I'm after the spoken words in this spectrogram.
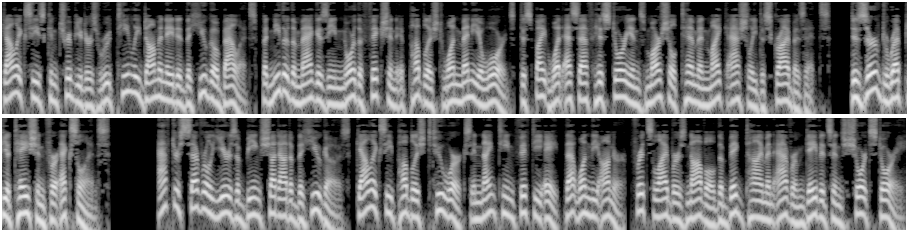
Galaxy's contributors routinely dominated the Hugo ballots, but neither the magazine nor the fiction it published won many awards, despite what SF historians Marshall Tymn and Mike Ashley describe as its deserved reputation for excellence. After several years of being shut out of the Hugos, Galaxy published two works in 1958 that won the honor, Fritz Leiber's novel The Big Time and Avram Davidson's short story,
